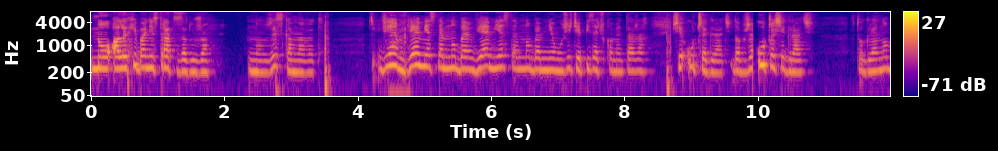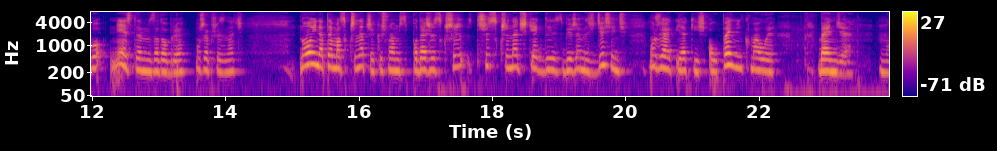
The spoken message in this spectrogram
No, ale chyba nie stracę za dużo. No, zyskam nawet. Wiem, wiem, jestem nubem, wiem, jestem nubem. Nie musicie pisać w komentarzach. Się uczę grać, dobrze? Uczę się grać w tą grę, no bo nie jestem za dobry, muszę przyznać. No i na temat skrzyneczek, już mam bodajże skrzy, trzy skrzyneczki, gdy zbierzemy z 10, może jak, jakiś opening mały będzie. No.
